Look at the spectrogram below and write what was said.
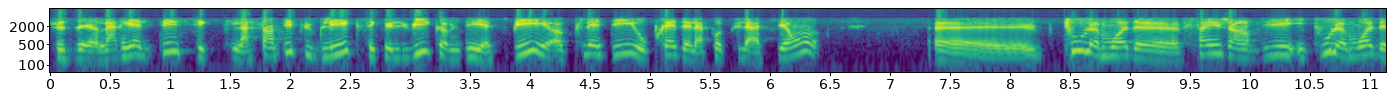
Je veux dire, la réalité, c'est que la santé publique, c'est que lui, comme DSP, a plaidé auprès de la population euh, tout le mois de fin janvier et tout le mois de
